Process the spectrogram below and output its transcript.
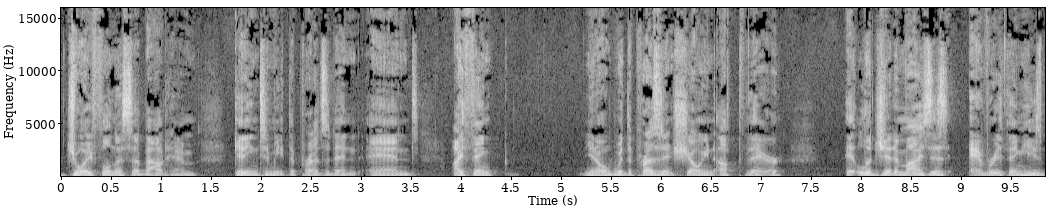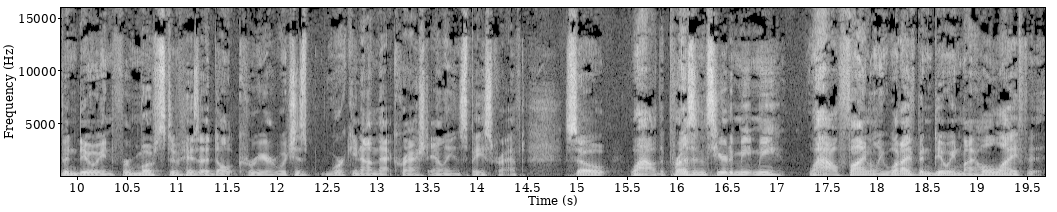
joyfulness about him getting to meet the president, and I think you know with the president showing up there, it legitimizes everything he's been doing for most of his adult career, which is working on that crashed alien spacecraft. So, wow, the president's here to meet me. Wow, finally, what I've been doing my whole life, it,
